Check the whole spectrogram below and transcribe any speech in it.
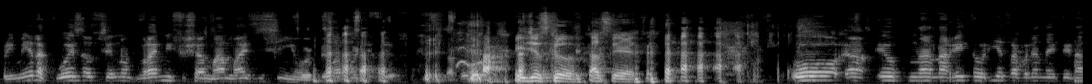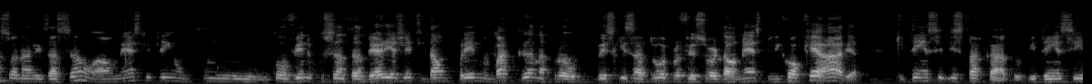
primeira coisa, você não vai me chamar mais de senhor, pelo amor de Deus. Tá me desculpe, tá certo. o, eu, na, na, reitoria, trabalhando na internacionalização, a Unesp tem um, um, convênio com o Santander e a gente dá um prêmio bacana para o pesquisador, professor da Unesp, de qualquer área que tenha se destacado e tenha se,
